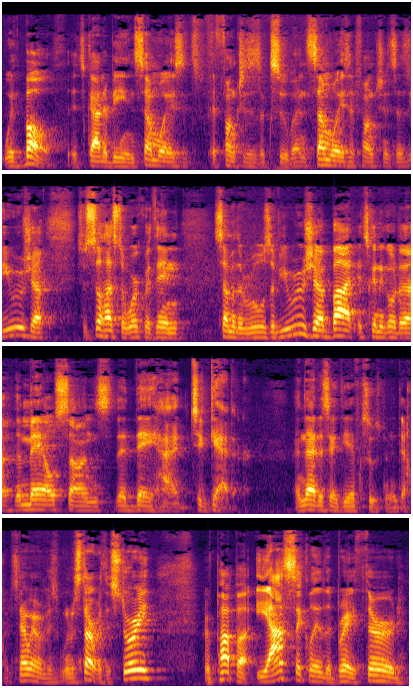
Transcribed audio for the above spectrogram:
with both. It's got to be, in some ways, it functions as a ksuba, in some ways, it functions as a Yerusha, so it still has to work within some of the rules of Yerusha, but it's going to go to the male sons that they had together. And that is the idea of Ksus ben So now we're going to start with the story. Rav Papa Iasikle Lebre, third,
